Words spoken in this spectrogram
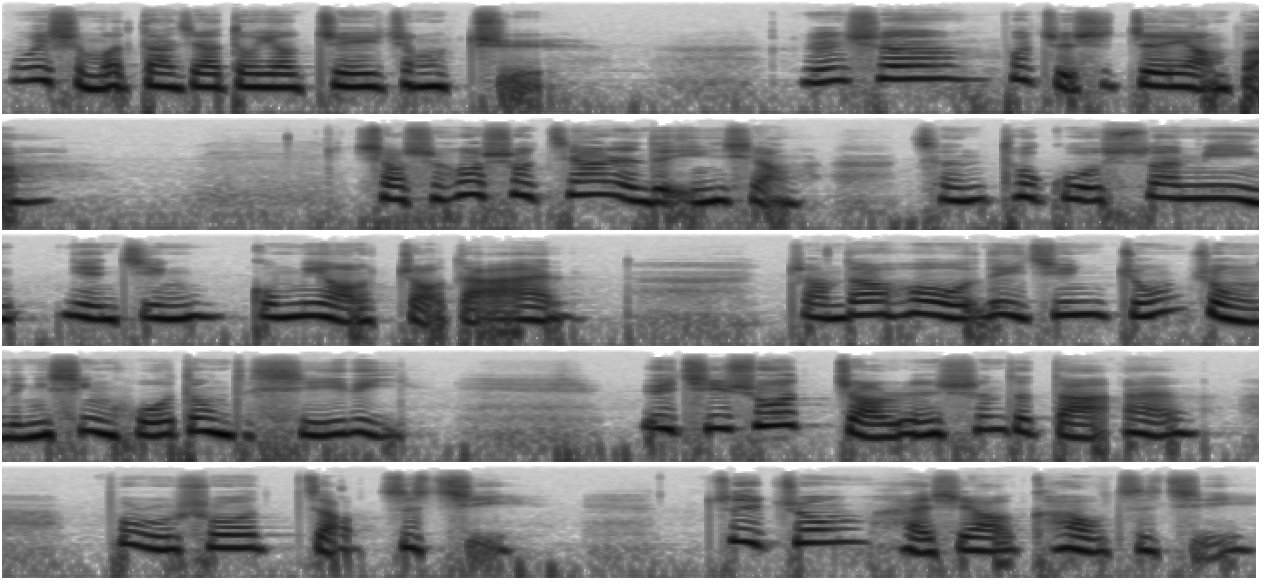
为什么大家都要这一张纸？人生不只是这样吧？小时候受家人的影响，曾透过算命、念经、公庙找答案。长大后历经种种灵性活动的洗礼，与其说找人生的答案。不如说找自己，最终还是要靠自己。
